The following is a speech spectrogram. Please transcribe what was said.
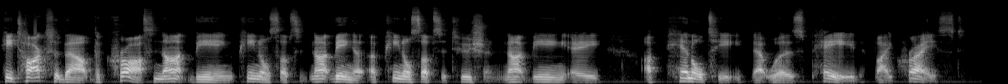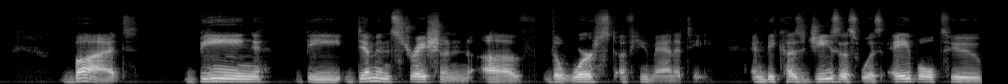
he talks about the cross not being penal substi- not being a, a penal substitution, not being a a penalty that was paid by Christ, but being the demonstration of the worst of humanity. And because Jesus was able to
